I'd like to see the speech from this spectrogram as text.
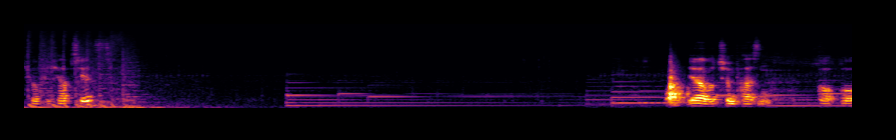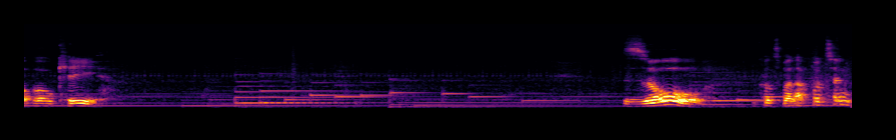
Ich hoffe, ich habe es jetzt. Ja, wird schon passen. Oh, oh, okay. So, kurz mal abputzen.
